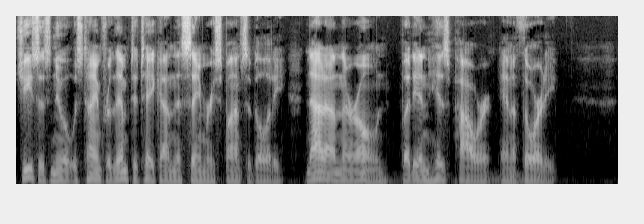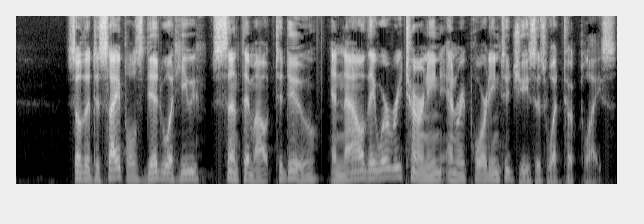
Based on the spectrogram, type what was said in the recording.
Jesus knew it was time for them to take on this same responsibility, not on their own, but in his power and authority. So the disciples did what he sent them out to do, and now they were returning and reporting to Jesus what took place.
